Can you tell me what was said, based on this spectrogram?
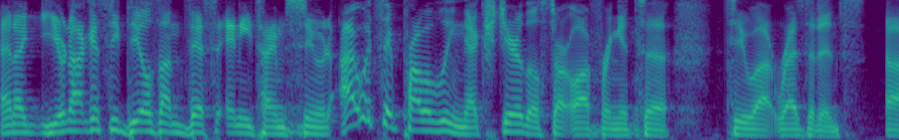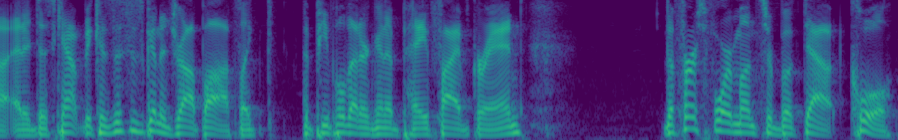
and I, you're not going to see deals on this anytime soon. I would say probably next year they'll start offering it to to uh, residents uh, at a discount because this is going to drop off. Like the people that are going to pay five grand, the first four months are booked out. Cool.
